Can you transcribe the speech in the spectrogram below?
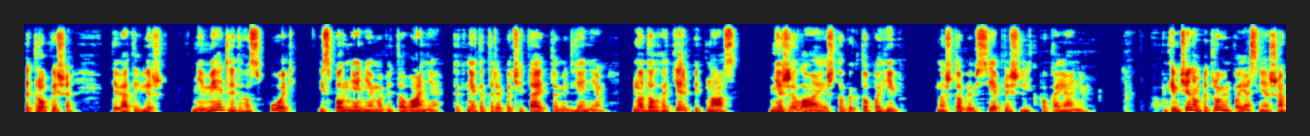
Петро пише, 9 вірш: «Не медлит Господь исполнением обетования, как некоторые почитают то медлением, но долготерпит нас, не желая, чтобы кто погиб, но чтобы все пришли к покаянию. Таким чином, Петро він пояснює, що е,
